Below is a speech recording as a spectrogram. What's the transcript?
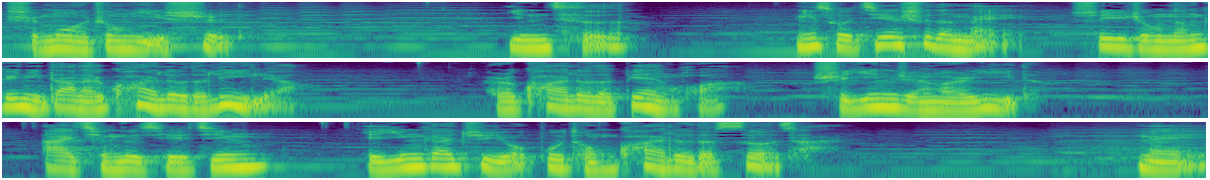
是莫衷一是的。因此，你所揭示的美是一种能给你带来快乐的力量，而快乐的变化是因人而异的。爱情的结晶也应该具有不同快乐的色彩。美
